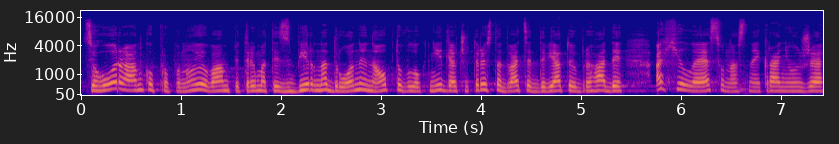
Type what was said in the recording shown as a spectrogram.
цього ранку пропоную вам підтримати збір на дрони на оптоволокні для 429-ї бригади Ахілес. У нас на екрані вже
